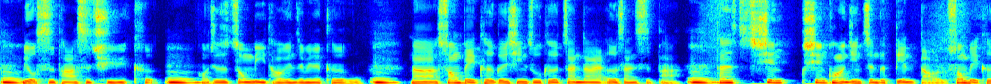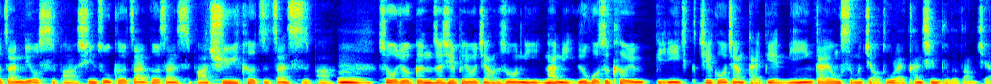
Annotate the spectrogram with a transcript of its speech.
嗯，六十趴是区域客，嗯，哦，就是中立、桃园这边的客户，嗯，那双北客跟新竹客占大概二三十趴，嗯，但是现现况已经整个颠倒了，双北客占六十趴，新竹客占二三十趴，区域客只占十趴，嗯，所以我就跟这些朋友讲说，你那你如果是客源比例结构这样改变，你应该用什么角度来看青浦的房价？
